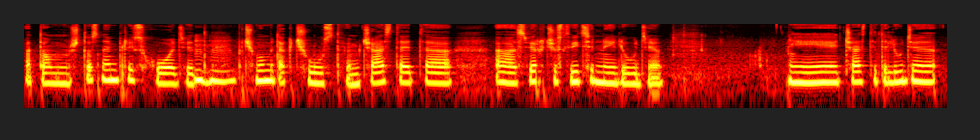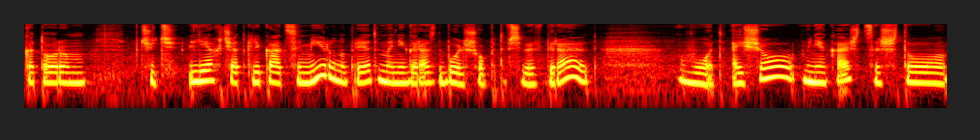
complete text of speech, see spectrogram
о том, что с нами происходит, mm-hmm. почему мы так чувствуем. Часто это э, сверхчувствительные люди. И часто это люди, которым чуть легче откликаться миру, но при этом они гораздо больше опыта в себя вбирают. Вот. А еще мне кажется, что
